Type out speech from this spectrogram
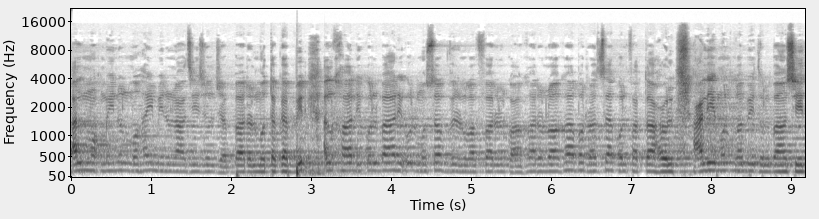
আল মুমিনুল মুহাইমিনুল আজিজুল জব্বারুল মুতাকাব্বির আল খালিকুল বারিউল মুসাব্বিরুল গফফারুল কাহারুল ওয়াহাবুর রাসাকুল ফাত্তাহুল আলিমুল কবিদুল বাসিদ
